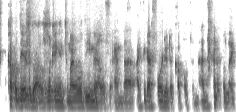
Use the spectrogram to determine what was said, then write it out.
a couple days ago, I was looking into my old emails, and uh, I think I forwarded a couple to Nat. but like,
